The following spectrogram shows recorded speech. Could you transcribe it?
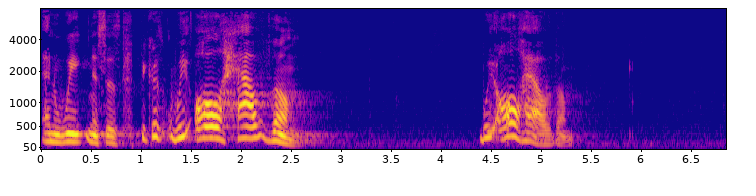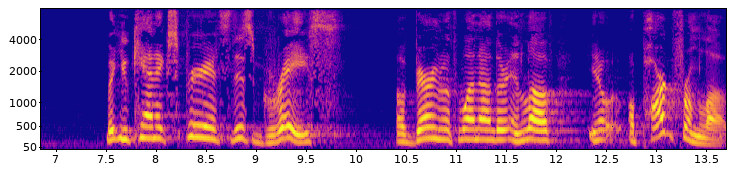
and weaknesses, because we all have them. We all have them. But you can't experience this grace of bearing with one another in love, you know, apart from love.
